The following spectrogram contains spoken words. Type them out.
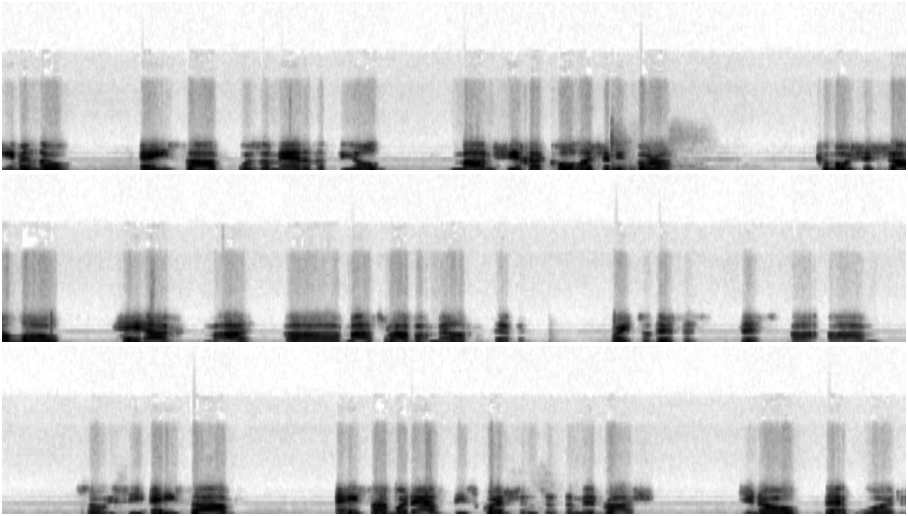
Even though Esav was a man of the field, mamshich hakol Hashem yisborach. Kamo sheshalo heach ma'asrav melech of Right. So there's this this. Uh, um, so you see, Esav, Esav would ask these questions as the midrash, you know, that would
